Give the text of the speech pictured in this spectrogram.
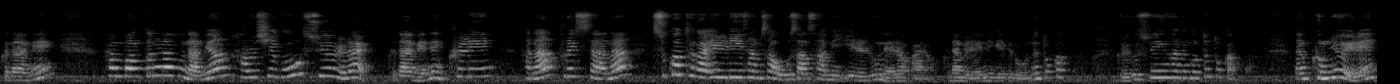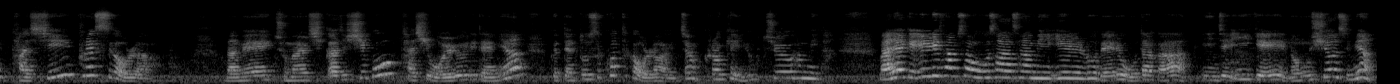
그 다음에 한 번 끝나고 나면 하루 쉬고 수요일 날, 그 다음에는 클린 하나, 프레스 하나, 스쿼트가 1, 2, 3, 4, 5, 4, 3, 2, 1로 내려가요. 그 다음에 레니게이드 로우는 똑같고, 그리고 스윙하는 것도 똑같고. 그 다음 금요일엔 다시 프레스가 올라가고, 그 다음에 주말까지 쉬고, 다시 월요일이 되면 그땐 또 스쿼트가 올라가겠죠. 그렇게 6주 합니다. 만약에 1, 2, 3, 4, 5, 4, 3, 2, 1로 내려오다가 이제 이게 너무 쉬워지면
